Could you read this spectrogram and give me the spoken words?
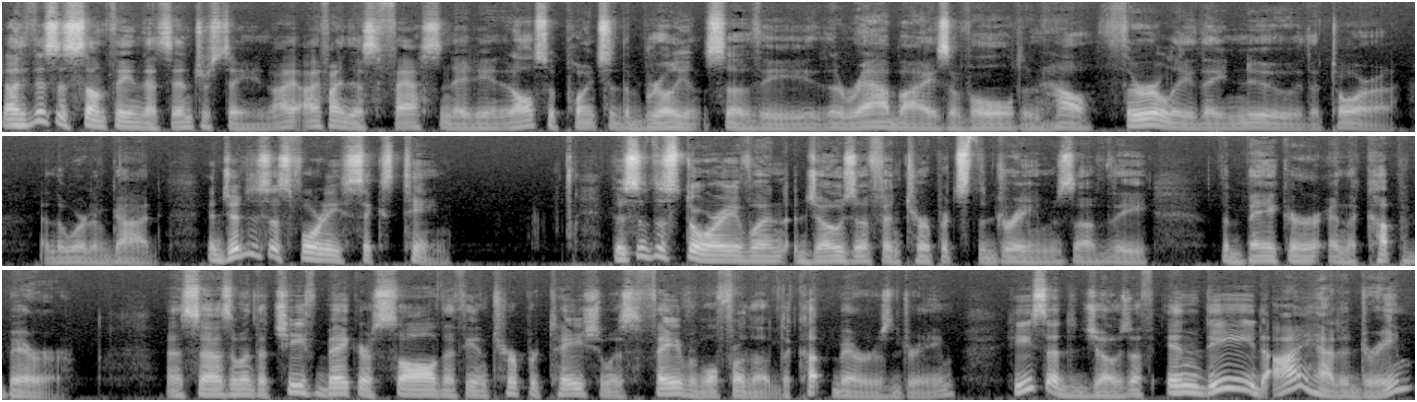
Now, this is something that's interesting. I, I, find this fascinating. It also points to the brilliance of the, the rabbis of old and how thoroughly they knew the Torah and the Word of God. In Genesis 40 16, this is the story of when Joseph interprets the dreams of the, the baker and the cupbearer. And it says, When the chief baker saw that the interpretation was favorable for the, the cupbearer's dream, he said to Joseph, Indeed, I had a dream.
